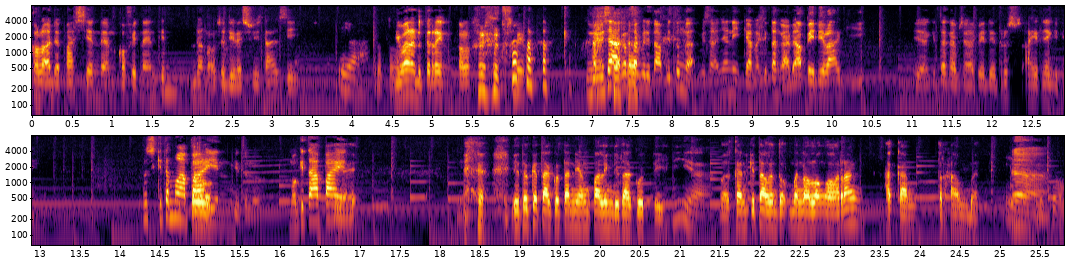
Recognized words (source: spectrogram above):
kalau ada pasien dengan COVID-19 udah nggak usah diresusitasi. iya betul Gimana dokter Ren? Kalau Indonesia akan sampai di tahap itu nggak? Misalnya nih karena kita nggak ada APD lagi, ya kita nggak bisa APD terus akhirnya gini. Terus kita mau apain gitu loh? Mau kita apain? Iya. itu ketakutan yang paling ditakuti. Iya. Bahkan kita untuk menolong orang akan terhambat. Nah. betul.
